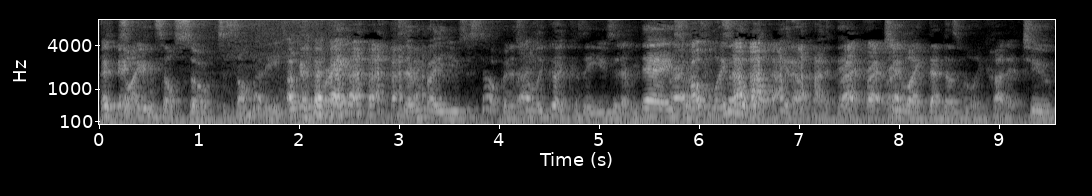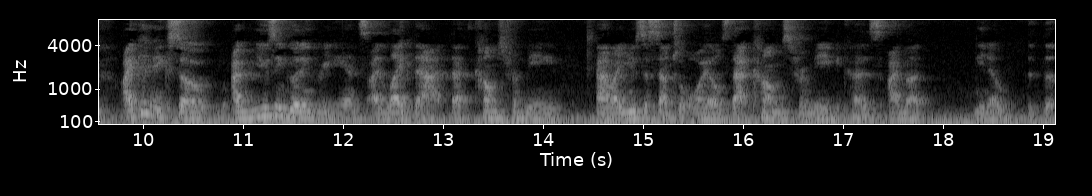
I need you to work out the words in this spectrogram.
So I can sell soap to somebody, Okay. right? Because everybody uses soap, and it's Right. really good because they use it every day. Right, So it's hopefully. consumable, you know, kind of thing. Right. Right. To Right. like that doesn't really cut it. To I can make soap. I'm using good ingredients. I like that. That comes from me. Um, I use essential oils. That comes from me because I'm a, you know, the,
